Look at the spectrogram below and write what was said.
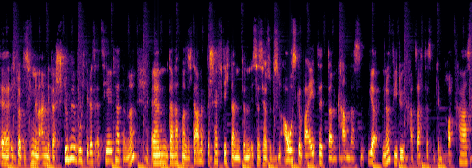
ich glaube, das fing dann an mit der Stimme, wo ich dir das erzählt hatte. Ne? Ähm, dann hat man sich damit beschäftigt, dann, dann ist das ja so ein bisschen ausgeweitet, dann kam das, ja, ne, wie du gerade sagtest, mit dem Podcast.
